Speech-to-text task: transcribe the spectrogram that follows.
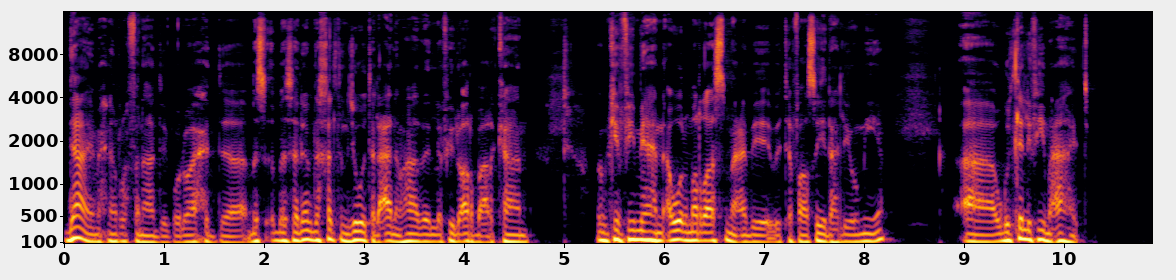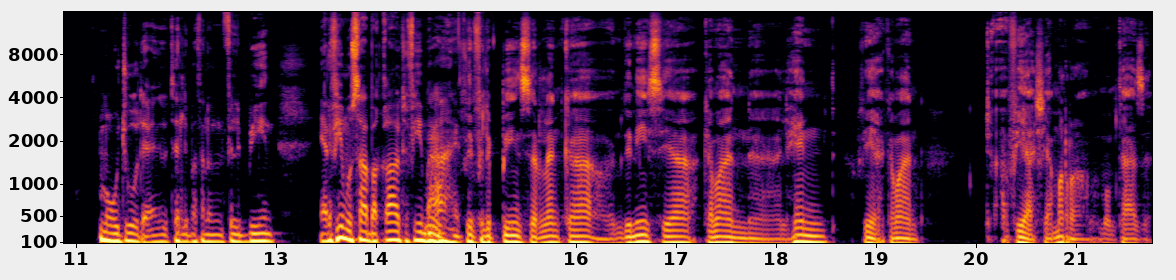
دائما إحنا نروح فنادق والواحد بس بس اليوم دخلت جوة العالم هذا اللي فيه له أربع أركان ويمكن في مهن أول مرة أسمع بتفاصيلها اليومية آه وقلت لي في معاهد موجودة يعني قلت لي مثلا الفلبين يعني في مسابقات وفي معاهد. في الفلبين سريلانكا اندونيسيا كمان آه، الهند فيها كمان فيها أشياء مرة ممتازة.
